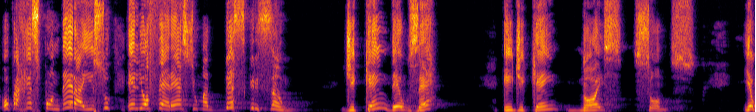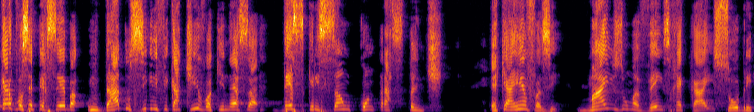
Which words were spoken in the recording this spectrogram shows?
ou para responder a isso, ele oferece uma descrição de quem Deus é e de quem nós somos. E eu quero que você perceba um dado significativo aqui nessa descrição contrastante. É que a ênfase, mais uma vez, recai sobre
